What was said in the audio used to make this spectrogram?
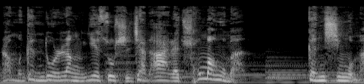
让我们更多的让耶稣十架的爱来充满我们，更新我们，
